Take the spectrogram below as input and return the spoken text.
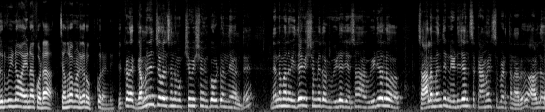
దుర్వినియోగం అయినా కూడా చంద్రబాబు నాయుడు గారు ఒప్పుకోరండి. ఇక్కడ గమనించవలసిన ముఖ్య విషయం ఇంకొకటి ఉంది ఏమంటే నిన్న మనం ఇదే విషయం మీద ఒక వీడియో చేసాం ఆ వీడియోలో చాలా మంది నెటిజన్స్ కామెంట్స్ పెడుతున్నారు. వాళ్ళు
